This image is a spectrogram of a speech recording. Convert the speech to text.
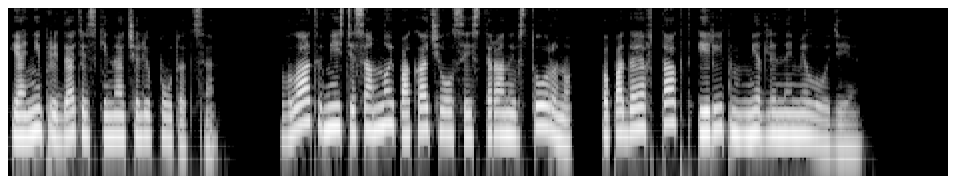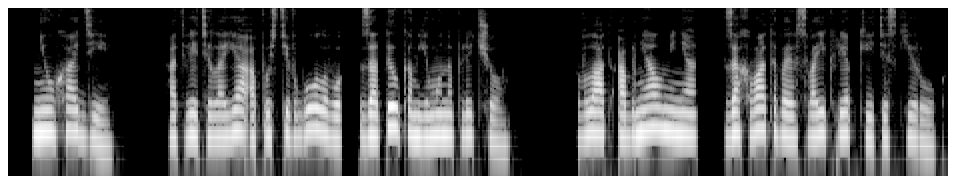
и они предательски начали путаться. Влад вместе со мной покачивался из стороны в сторону, попадая в такт и ритм медленной мелодии. «Не уходи», — ответила я, опустив голову затылком ему на плечо. Влад обнял меня, захватывая в свои крепкие тиски рук.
